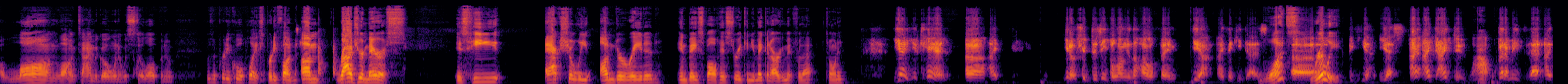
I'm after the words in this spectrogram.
a long, long time ago when it was still open. It was a pretty cool place, pretty fun. Um, Roger Maris, is he actually underrated in baseball history. Can you make an argument for that, Tony? Yeah, you can. Uh, I, you know, should does he belong in the Hall of Fame? Yeah, I think he does. What? Uh, really? Yeah. Yes, I, I, I, do. Wow. But I mean, I,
